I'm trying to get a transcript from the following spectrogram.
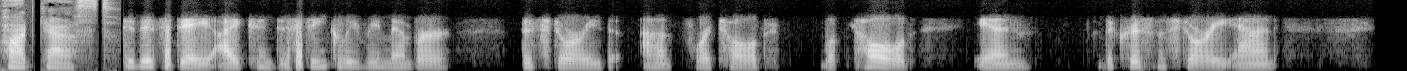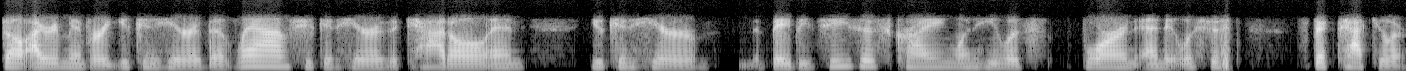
Podcast. To this day, I can distinctly remember the story that uh, foretold, well, told in the Christmas story, and so I remember you could hear the lambs, you could hear the cattle, and you could hear baby Jesus crying when he was born, and it was just spectacular.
